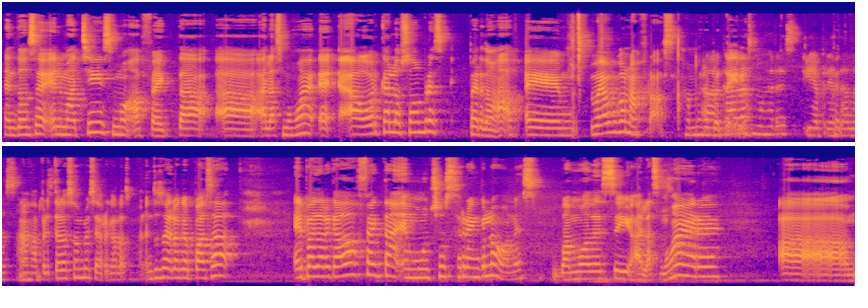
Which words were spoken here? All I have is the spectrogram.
Entonces, el machismo afecta a, a las mujeres, eh, ahorca a los hombres, perdón, eh, voy a buscar una frase. Ahorca a las mujeres y aprieta a los hombres. Ajá, aprieta a los hombres y ahorca a las mujeres. Entonces, lo que pasa, el patriarcado afecta en muchos renglones, vamos a decir, a las mujeres, a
